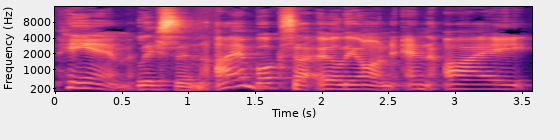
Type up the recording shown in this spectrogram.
PM. Listen, I unboxed that early on and I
